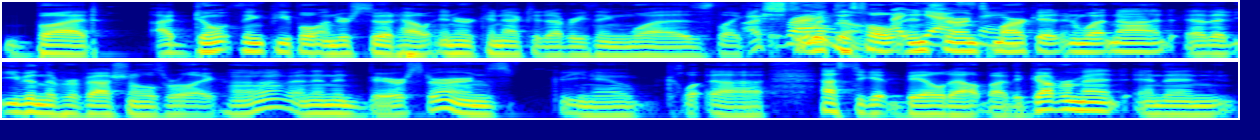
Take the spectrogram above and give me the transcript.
But I don't think people understood how interconnected everything was. Like I still with this don't. whole Uh, yeah, insurance market and whatnot, uh, that even the professionals were like, huh? And then, then Bear Stearns, you know, cl- uh, has to get bailed out by the government. And then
